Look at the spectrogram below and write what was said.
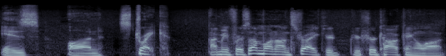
is on strike. I mean, for someone on strike, you're you're sure talking a lot.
